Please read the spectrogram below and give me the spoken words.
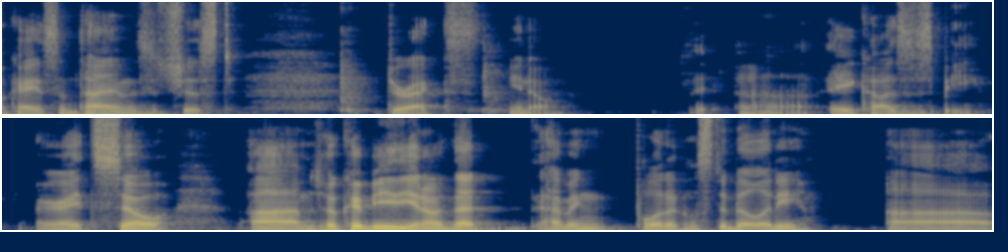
Okay, sometimes it's just direct. You know, uh, A causes B. All right, so um, so it could be you know that having political stability uh,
